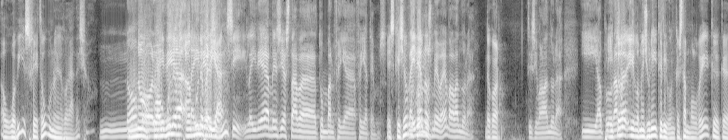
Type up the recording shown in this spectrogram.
Ho havies fet alguna vegada, això? No, No, però la alguna- idea... amb la idea variant? Ja, sí, la idea a més ja estava tombant feia, feia temps. És que jo la idea recordo- no és meva, eh? me la van donar. D'acord. Sí, sí, me la van donar. I el I, programa... to, I la majoria que diuen que estan molt bé, que... que...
